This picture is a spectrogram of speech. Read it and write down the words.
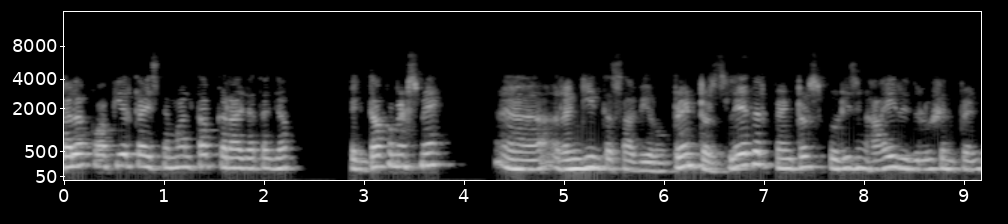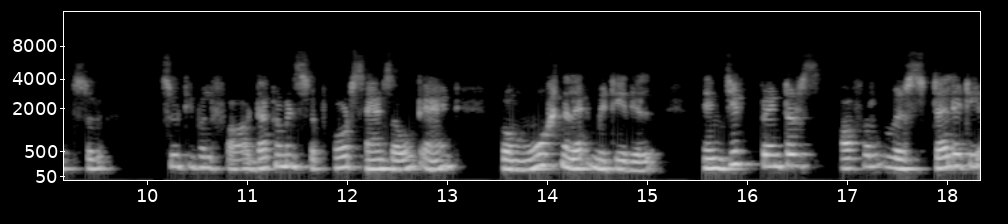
colour copier का इस्तेमाल तब कराया जाता है जब एक डॉक्यूमेंट्स में रंगीन तस्वीर हो printers laser printers producing high resolution print suitable for documents support sends out and promotional material. Inkjet printers offer versatility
